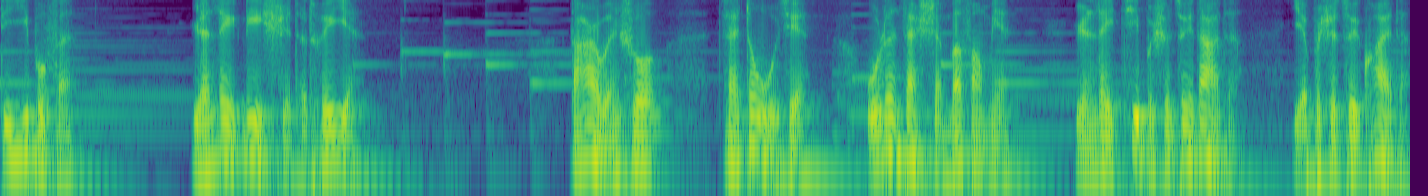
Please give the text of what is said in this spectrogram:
第一部分：人类历史的推演。达尔文说，在动物界，无论在什么方面。人类既不是最大的，也不是最快的，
